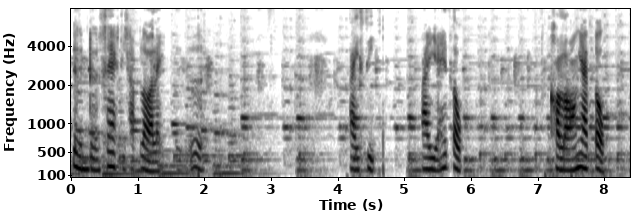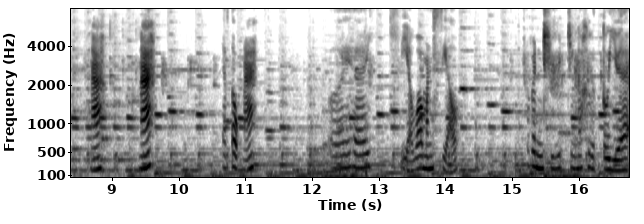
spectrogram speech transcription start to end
เดินเดินแทรกดีครับรออะไรเออไปสิไปอย่าให้ตก ขอร้องอย่าตก นะ นะ อย่าตกนะเฮ้ยเฮ้ยเสียวว่ามันเสียว ถ้าเป็นชีวิตจริงก็คือตุยแล้ว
